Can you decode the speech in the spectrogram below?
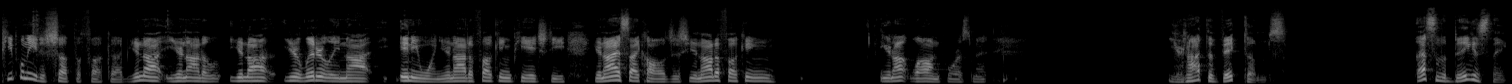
people need to shut the fuck up. You're not you're not a you're not you're literally not anyone. You're not a fucking PhD. You're not a psychologist. You're not a fucking you're not law enforcement you're not the victims. That's the biggest thing.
